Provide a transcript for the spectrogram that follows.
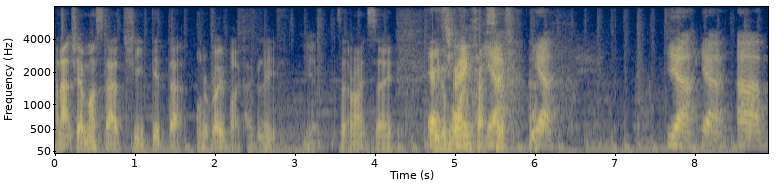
And actually, I must add, she did that on a road bike, I believe. Yeah. Is that right? So That's even more right. impressive. Yeah. yeah. Yeah. Yeah. Um,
